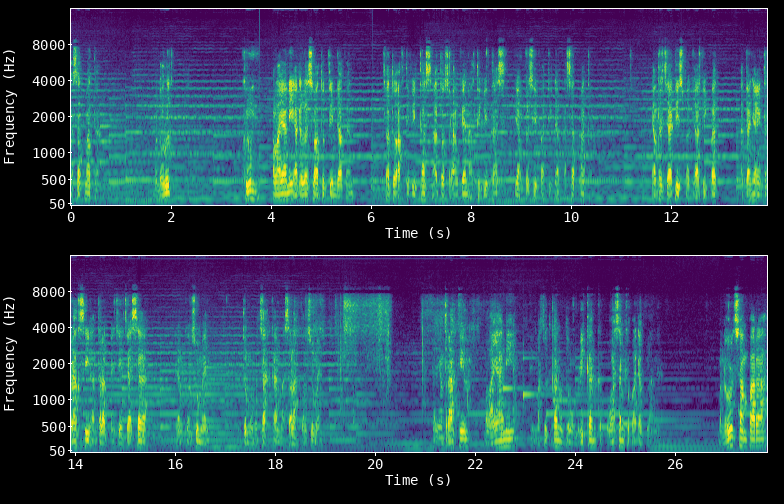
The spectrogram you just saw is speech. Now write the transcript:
kasat mata. Menurut Grum, melayani adalah suatu tindakan satu aktivitas atau serangkaian aktivitas yang bersifat tidak kasat mata, yang terjadi sebagai akibat adanya interaksi antara penyedia jasa dan konsumen untuk memecahkan masalah konsumen. Dan yang terakhir, melayani dimaksudkan untuk memberikan kepuasan kepada pelanggan. Menurut Sampara,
